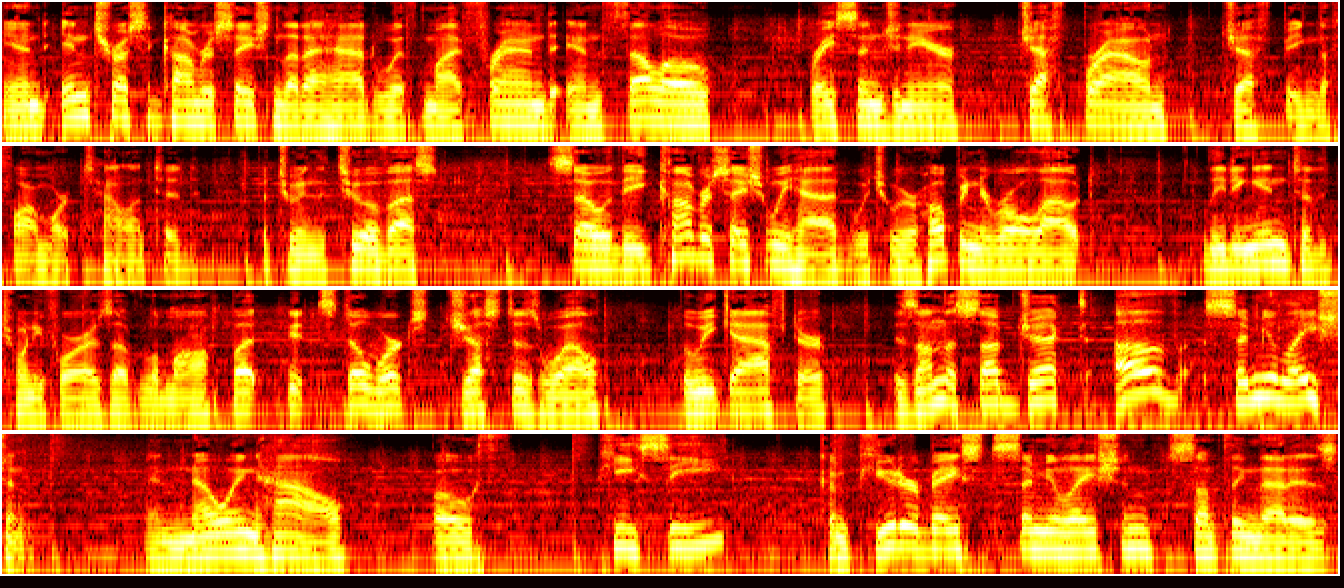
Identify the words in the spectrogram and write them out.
and interesting conversation that I had with my friend and fellow race engineer, Jeff Braun, Jeff being the far more talented between the two of us. So, the conversation we had, which we were hoping to roll out leading into the 24 Hours of Le Mans, but it still works just as well the week after, is on the subject of simulation and knowing how both PC, computer based simulation, something that is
